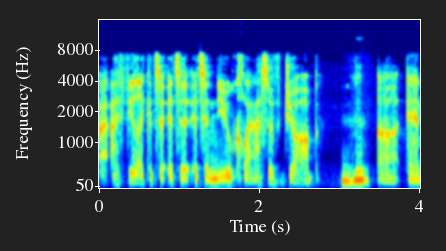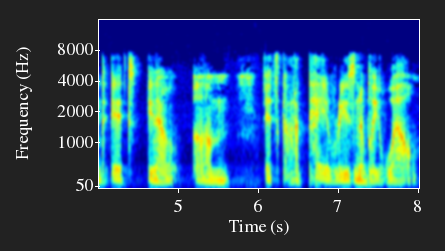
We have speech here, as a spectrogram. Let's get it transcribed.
I, I feel like it's a it's a it's a new class of job, uh, and it you know um, it's got to pay reasonably well,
